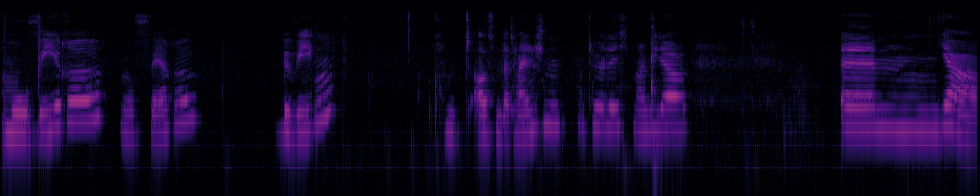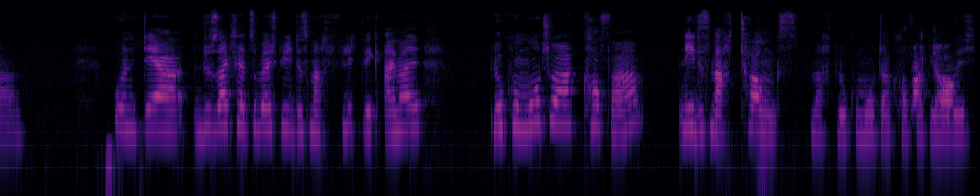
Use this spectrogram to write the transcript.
Movere, Movere, bewegen. Kommt aus dem Lateinischen natürlich mal wieder. Ähm, ja. Und der, du sagst halt zum Beispiel, das macht Flitwick einmal Lokomotor, Koffer. Nee, das macht Tonks. Macht Lokomotor, Koffer, glaube ich.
